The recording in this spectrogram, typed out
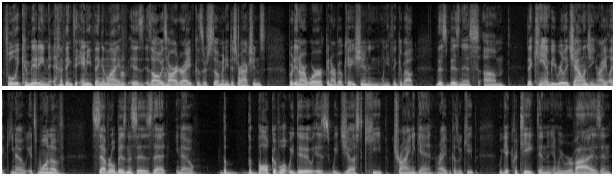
fully committing, I think, to anything in life mm-hmm. is is always mm-hmm. hard, right? Because there's so many distractions. Right. But in our work and our vocation, and when you think about this business, um, that can be really challenging, right? Like, you know, it's one of several businesses that, you know, the the bulk of what we do is we just keep trying again, right? Because we keep we get critiqued and, and we revise and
